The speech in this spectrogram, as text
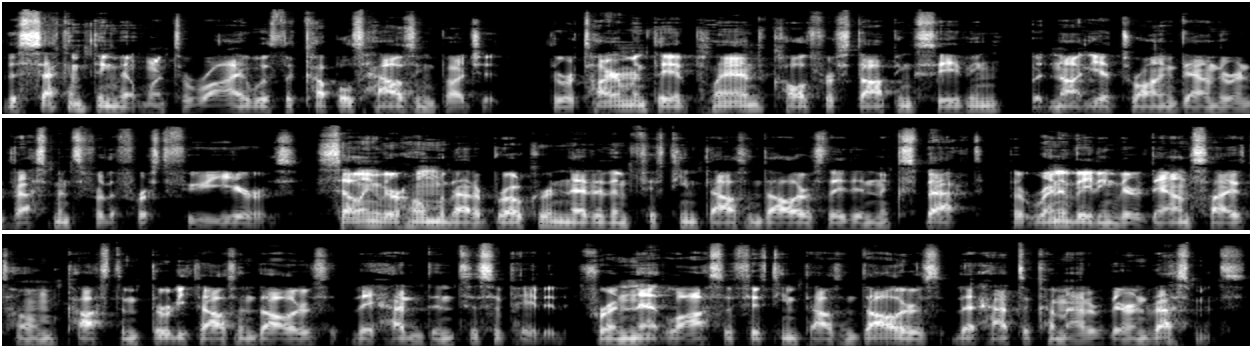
The second thing that went awry was the couple's housing budget. The retirement they had planned called for stopping saving, but not yet drawing down their investments for the first few years. Selling their home without a broker netted them $15,000 they didn't expect, but renovating their downsized home cost them $30,000 they hadn't anticipated, for a net loss of $15,000 that had to come out of their investments.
